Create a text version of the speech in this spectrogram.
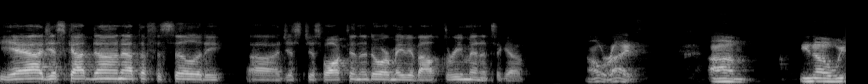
Yeah, I just got done at the facility. Uh, just just walked in the door maybe about three minutes ago. All right. Um, you know, we,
